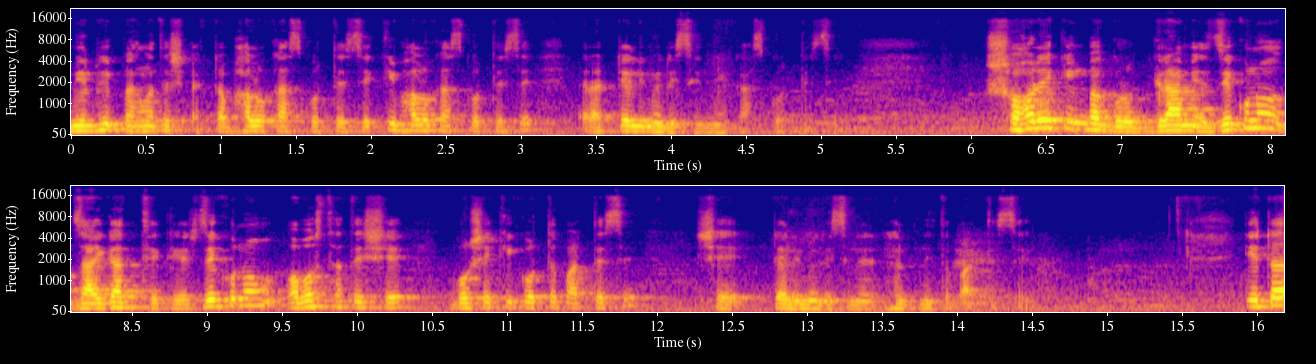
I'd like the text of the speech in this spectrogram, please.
মিলভিক বাংলাদেশ একটা ভালো কাজ করতেছে। কি ভালো কাজ করতেছে? এরা টেলিমেডিসিন নিয়ে কাজ করতেছে। শহরে কিংবা গ্রামে যে কোনো জায়গার থেকে যে কোনো অবস্থাতে সে বসে কি করতে পারতেছে? সে টেলিমেডিসিনের হেল্প নিতে পারতেছে। এটা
